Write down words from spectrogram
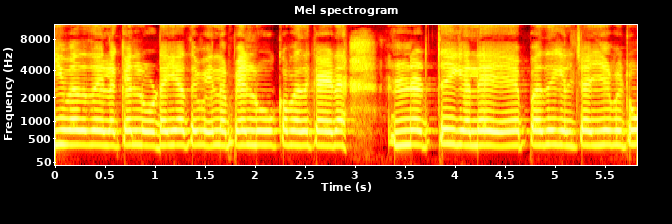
ஈவது இலக்கில் உடையது விளம்பில் ஊக்கமது கைட நெடுத்திகளை ஏப்பதுகள் செய்ய விட்டு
